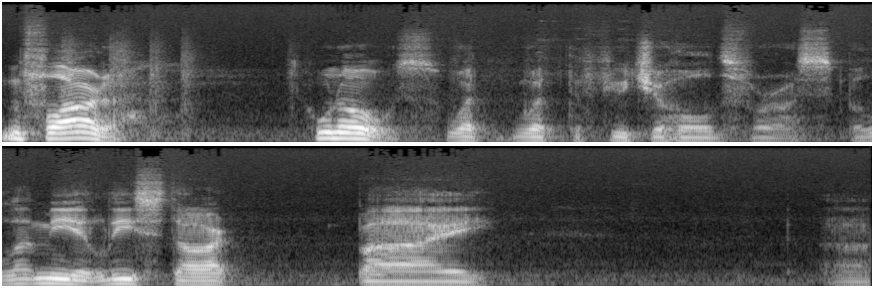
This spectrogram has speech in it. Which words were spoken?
in Florida. Who knows what what the future holds for us? But let me at least start by uh,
